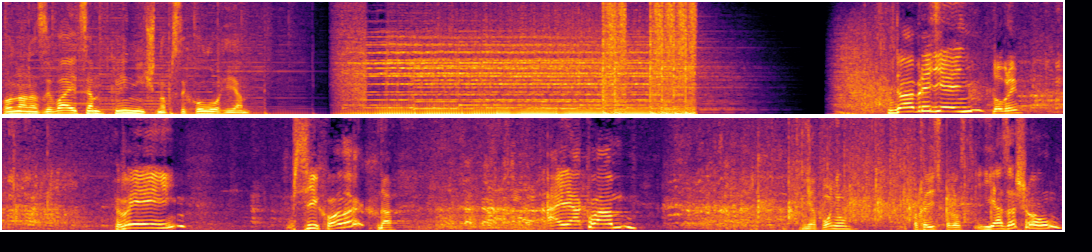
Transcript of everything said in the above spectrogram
Вона називається клінічна психологія. Добрый день. Добрый. Вы психолог? Да. А я к вам. Я понял. Проходите, пожалуйста. Я зашел.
